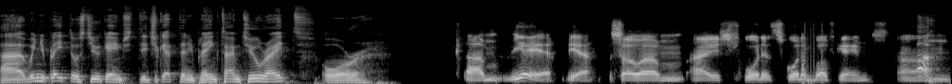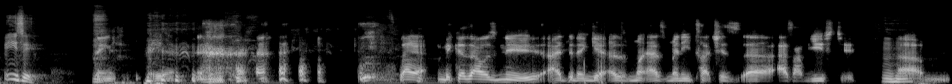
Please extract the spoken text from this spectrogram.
uh, when you played those two games, did you get any playing time too, right? Or um, yeah, yeah. So um, I scored it, scored in both games. Um, ah, easy. Think, yeah. like because I was new, I didn't get as much as many touches uh, as I'm used to. Mm-hmm. Um,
